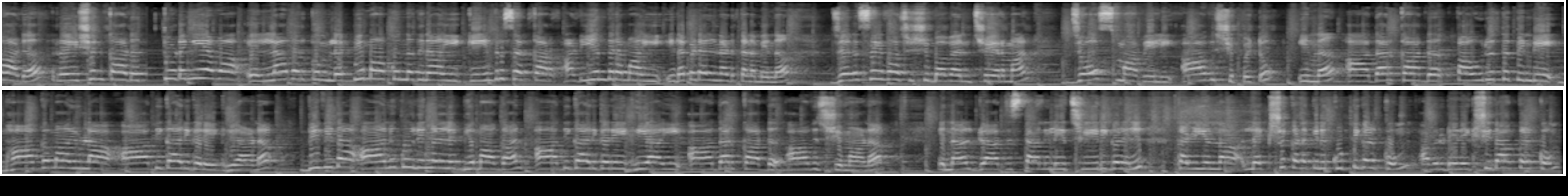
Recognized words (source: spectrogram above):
Card ration card തുടങ്ങിയവ എല്ലാവർക്കും ലഭ്യമാക്കുന്നതിനായി കേന്ദ്ര സർക്കാർ അടിയന്തരമായി ഇടപെടൽ നടത്തണമെന്ന് ജനസേവാ ശിശുഭവൻ ചെയർമാൻ ജോസ് മാവേലി ആവശ്യപ്പെട്ടു. ഇന്ന് ആധാർ കാർഡ് പൗരത്വത്തിന്റെ ഭാഗമായുള്ള ആധികാരിക രേഖയാണ്. വിവിധ ആനുകൂല്യങ്ങൾ ലഭ്യമാകാൻ ആധികാരിക രേഖയായി ആധാർ കാർഡ് ആവശ്യമാണ്. എന്നാൽ രാജസ്ഥാനിലെ ചേരികളിൽ കഴിയുന്ന ലക്ഷക്കണക്കിന് കുട്ടികൾക്കും അവരുടെ രക്ഷിതാക്കൾക്കും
